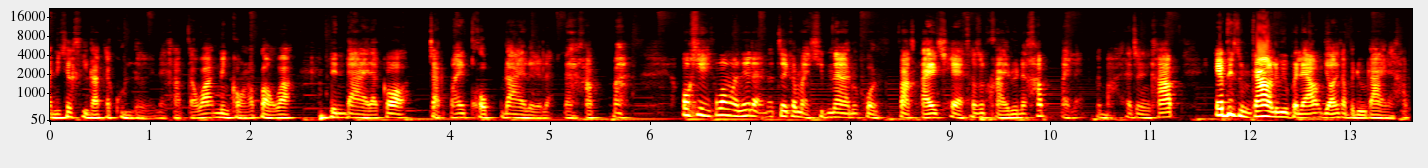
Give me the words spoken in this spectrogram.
อันนี้ก็คือแล้วแต่คุณเลยนะครับ แต่ว่า 1 กล่องรับรองว่าเล่นได้แล้วก็จัดมาให้ครบได้เลยแหละนะครับมาโอเค ก็ประมาณนี้แหละแล้วเจอกันใหม่คลิปหน้าทุกคน ฝากไลค์แชร์ subscribe ด้วยนะครับ ไปแล้วบ๊ายบายแล้วเจอกันครับ เอพิศูนย์เก้ารีวิวไปแล้วย้อนกลับไปดูได้นะครับ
